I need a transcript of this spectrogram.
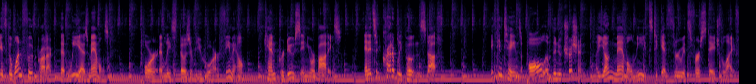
It's the one food product that we as mammals, or at least those of you who are female, can produce in your bodies. And it's incredibly potent stuff. It contains all of the nutrition a young mammal needs to get through its first stage of life.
